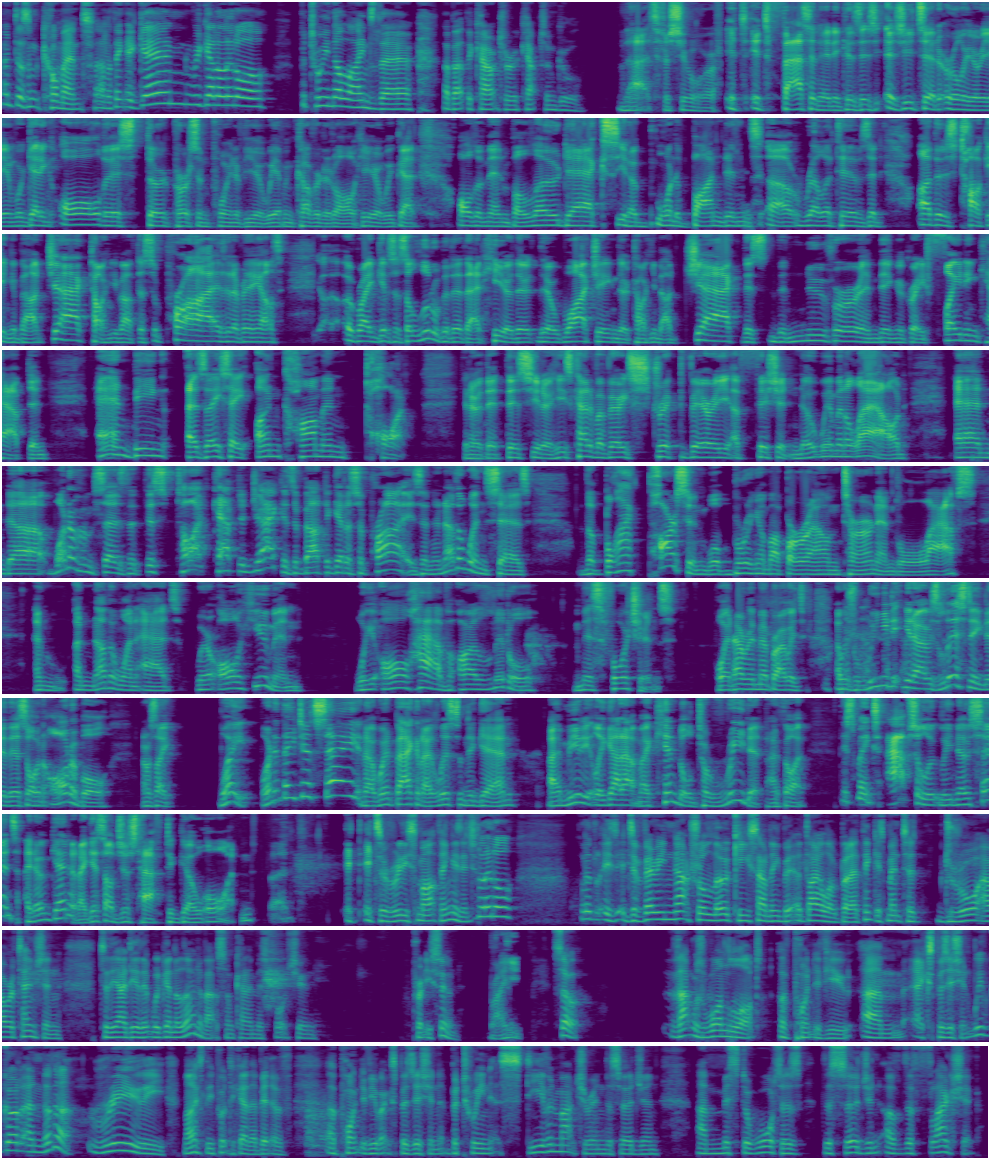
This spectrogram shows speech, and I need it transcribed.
and doesn't comment. And I think, again, we get a little between the lines there about the character of Captain Goole. That's for sure. It's it's fascinating because as, as you said earlier, Ian, we're getting all this third person point of view. We haven't covered it all here. We've got all the men below decks, you know, one of Bonden's uh, relatives, and others talking about Jack, talking about the surprise and everything else. O'Brian gives us a little bit of that here. They're they're watching. They're talking about Jack, this maneuver, and being a great fighting captain, and being, as they say, uncommon taut you know that this you know he's kind of a very strict very efficient no women allowed. And uh, one of them says that this taut captain jack is about to get a surprise. And another one says the black parson will bring him up around turn and laughs. And another one adds we're all human. We all have our little misfortunes. Boy and i remember i was i was reading you know i was listening to this on audible. I was like wait, what did they just say? And I went back and I listened again. I immediately got out my Kindle to read it. I thought, this makes absolutely no sense. I don't get it. I guess I'll just have to go on. But it, it's a really smart thing, isn't it? Just a little, little. It's, it's a very natural, low key sounding bit of dialogue, but I think it's meant to draw our attention to the idea that we're going to learn about some kind of misfortune pretty soon. Right. So that was one lot of point of view um, exposition. We've got another really nicely put together bit of a point of view exposition between Stephen Maturin, the surgeon, and Mr. Waters, the surgeon of the flagship.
